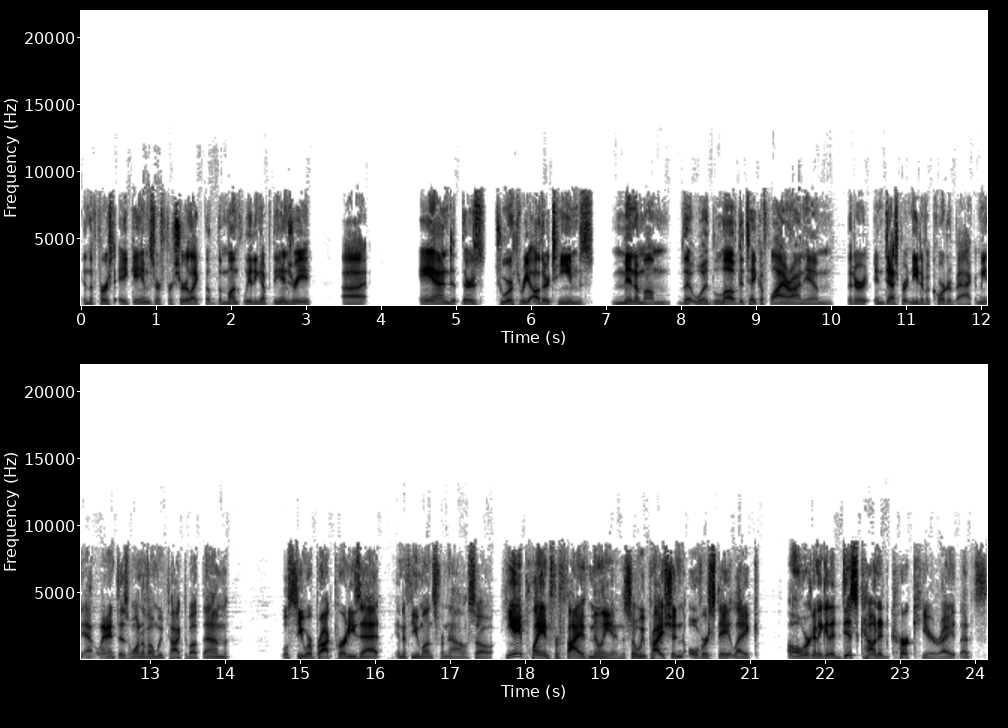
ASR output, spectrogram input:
in the first eight games, or for sure, like the, the month leading up to the injury. Uh, and there's two or three other teams minimum that would love to take a flyer on him that are in desperate need of a quarterback. I mean, Atlanta's one of them. We've talked about them. We'll see where Brock Purdy's at in a few months from now. So he ain't playing for five million. So we probably shouldn't overstate like, oh, we're gonna get a discounted Kirk here, right? That's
